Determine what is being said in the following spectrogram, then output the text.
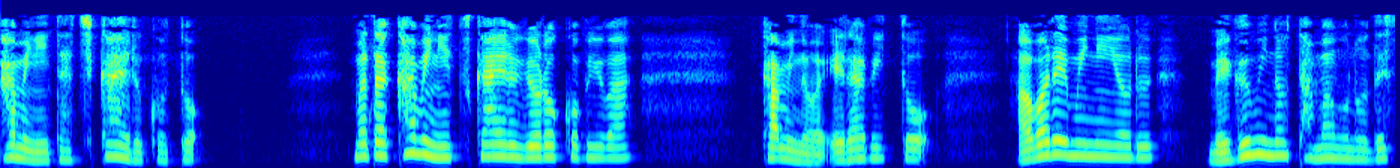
神に立ち返ること、また神に仕える喜びは、神の選びと憐れみによる恵みの賜物です。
